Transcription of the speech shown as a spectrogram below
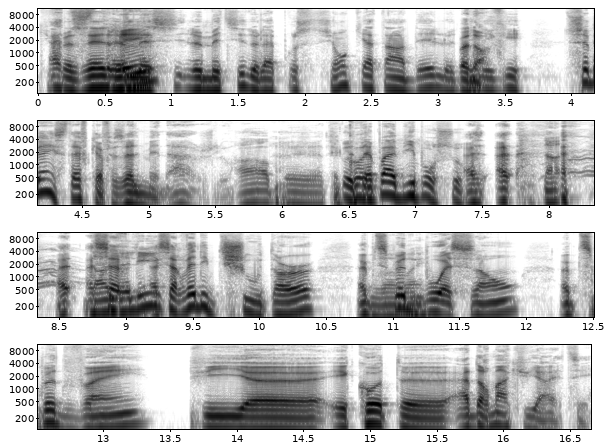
qui faisait le, métier de la prostitution qui attendait le Ben non. délégué. Tu sais bien, Steph, qu'elle faisait le ménage. Là. Ah, ben, tu n'étais pas habillé pour ça. Elle, elle- Dans- elle- elle dans ser- le livre- elle servait des petits shooters, un petit Ouais, peu de ouais. boisson, un petit peu de vin, puis euh, écoute, euh, en cuillère, tu sais.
